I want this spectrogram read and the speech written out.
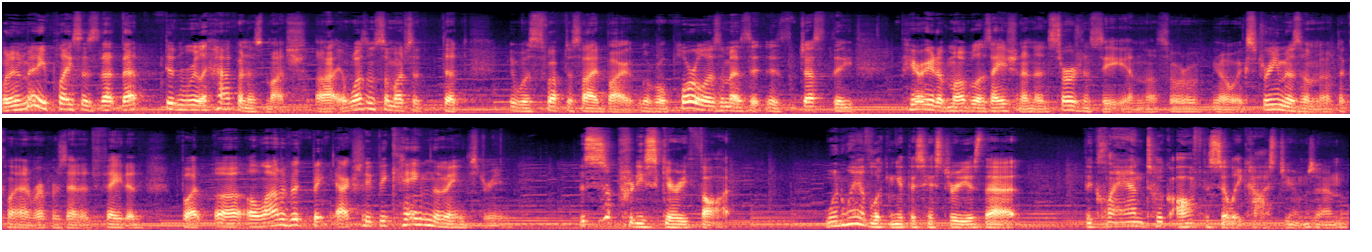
But in many places, that that didn't really happen as much. Uh, it wasn't so much that that it was swept aside by liberal pluralism as it is just the period of mobilization and insurgency and the sort of you know extremism that the Klan represented faded, but uh, a lot of it be- actually became the mainstream. This is a pretty scary thought. One way of looking at this history is that the Klan took off the silly costumes and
